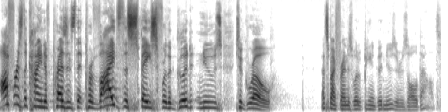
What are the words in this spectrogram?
offers the kind of presence that provides the space for the good news to grow. That's, my friend, is what being a good newser is all about.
